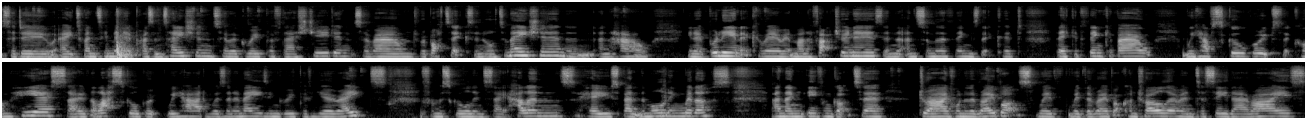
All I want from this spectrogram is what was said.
to do a 20 minute presentation to a group of their students around robotics and automation and, and how, you know, brilliant a career in manufacturing is and, and some of the things that could they could think about. We have school groups that come here. So, the last school group we had was an amazing group of year eights from a school in St. Helens who spent the morning with us and then even got to drive one of the robots with with the robot controller and to see their eyes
